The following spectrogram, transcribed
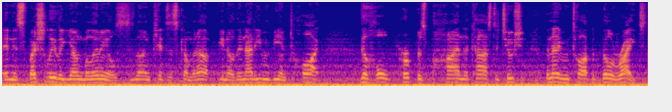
and especially the young millennials, young kids that's coming up, you know, they're not even being taught the whole purpose behind the Constitution. They're not even taught the Bill of Rights.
